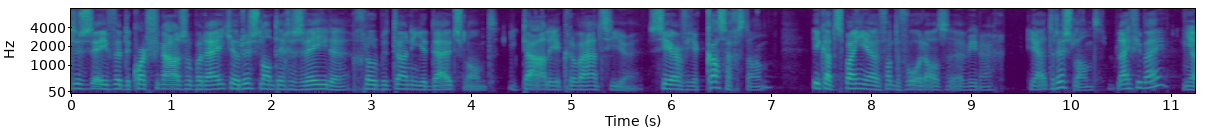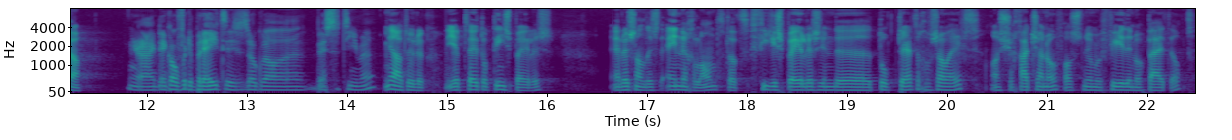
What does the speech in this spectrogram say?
Dus even de kwartfinales op een rijtje. Rusland tegen Zweden, Groot-Brittannië, Duitsland, Italië, Kroatië, Servië, Kazachstan. Ik had Spanje van tevoren als eh, winnaar. Ja, het Rusland. Blijf je bij? Ja, Ja, ik denk over de breedte is het ook wel eh, het beste team, hè? ja, natuurlijk. Je hebt twee top 10 spelers. En Rusland is het enige land dat vier spelers in de top 30 of zo heeft. Als je Gatjanov als nummer 4 er nog bij telt.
